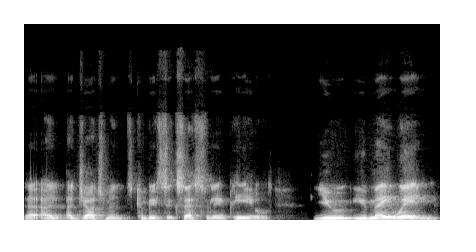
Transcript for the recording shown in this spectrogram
a, a, judgment can be successfully appealed. You you may win,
